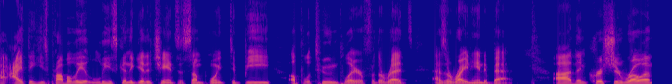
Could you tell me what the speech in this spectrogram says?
I, I think he's probably at least going to get a chance at some point to be a platoon player for the Reds as a right-handed bat. Uh, then Christian Roa,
